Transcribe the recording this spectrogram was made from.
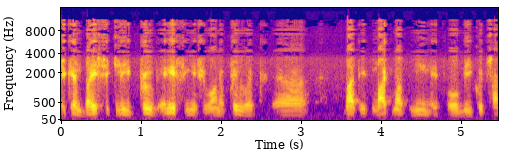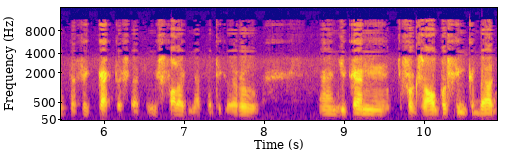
you can basically prove anything if you want to prove it, uh, but it might not mean it will be good scientific practice that is followed in that particular rule. And you can, for example, think about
